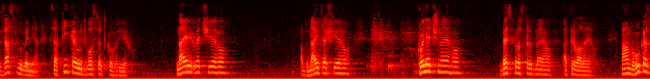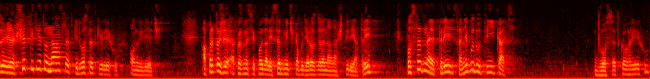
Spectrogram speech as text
zaslúbenia sa týkajú dôsledkov hriechu. Najväčšieho, alebo najťažšieho, konečného, bezprostredného a trvalého. Pán Boh ukazuje, že všetky tieto následky, dôsledky hriechu on vylieči. A pretože, ako sme si povedali, sedmička bude rozdelená na 4 a 3, posledné 3 sa nebudú týkať dôsledkov hriechu,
